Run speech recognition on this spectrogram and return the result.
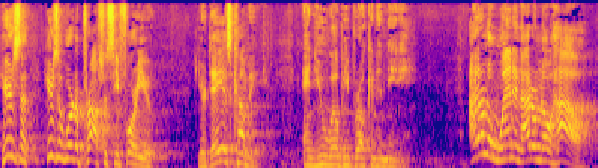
Here's a, here's a word of prophecy for you. Your day is coming and you will be broken and needy. I don't know when and I don't know how.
